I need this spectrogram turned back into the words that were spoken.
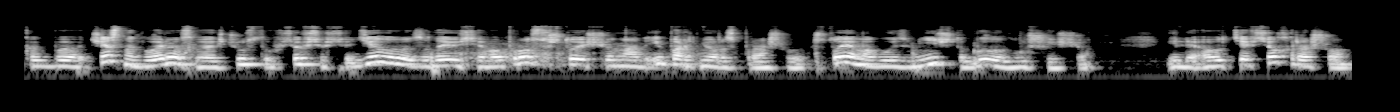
как бы честно говорю о своих чувствах, все-все-все делаю, задаю себе вопрос, что еще надо, и партнера спрашиваю, что я могу изменить, чтобы было лучше еще. Или, а вот тебе все хорошо.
